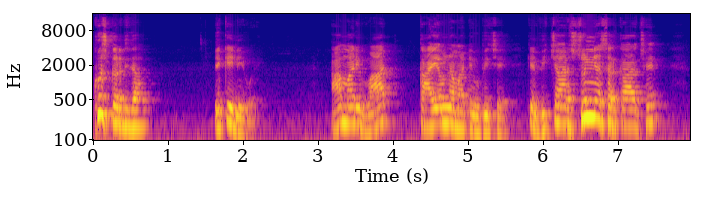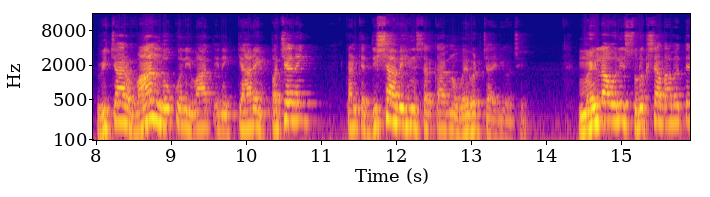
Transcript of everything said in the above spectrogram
ખુશ કરી દીધા એકેય નહીં હોય. આ મારી વાત કાયમના માટે ઊભી છે કે વિચાર શૂન્ય સરકાર છે. વિચારવાન લોકોની વાત એને ક્યારેય પચે નહીં, કારણ કે દિશાવિહીન સરકારનો વહીવટ ચાલી રહ્યો છે. મહિલાઓની સુરક્ષા બાબતે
